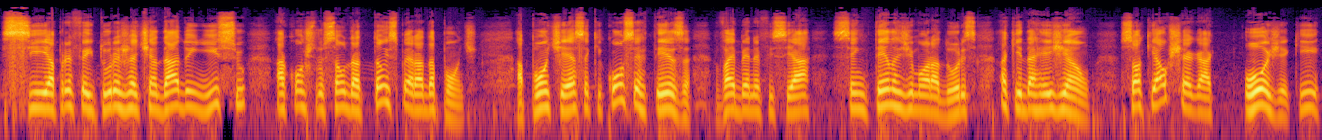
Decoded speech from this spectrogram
se a prefeitura já tinha dado início à construção da tão esperada ponte. A ponte essa que com certeza vai beneficiar centenas de moradores aqui da região. Só que ao chegar hoje aqui,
